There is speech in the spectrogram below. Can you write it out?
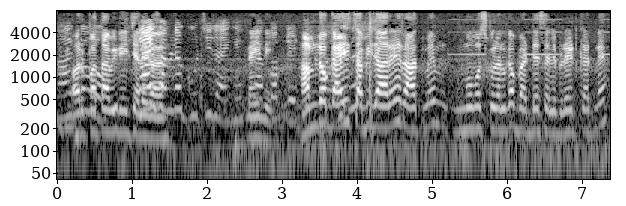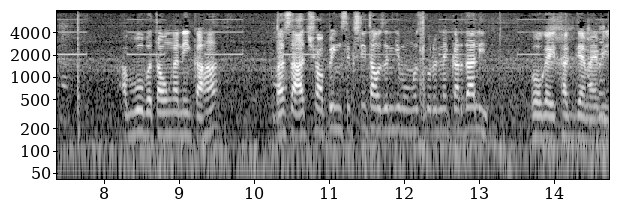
हाँ, और तो पता भी नहीं चलेगा। हम लोग गुची जाएँगे नहीं नहीं। हम लोग। गाइस अभी जा रहे हैं रात में मोमोज कुरल का बर्थडे सेलिब्रेट करने। अब वो बताऊँगा नहीं कहाँ। बस आज शॉपिंग सिक्सटी थाउज़ेंड की मोमोज कुरल ने कर डाली। हो गई थक गए मैं भी।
